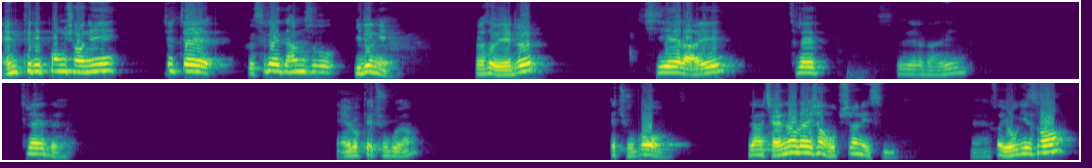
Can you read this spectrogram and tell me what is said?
엔트리 펑션이 실제 그 스레드 함수 이름이에요. 그래서 얘를 CLI 스레드 CLI 스레드 네, 이렇게 주고요. 이렇게 주고 그 다음에 제너레이션 옵션이 있습니다. 네, 그래서 여기서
